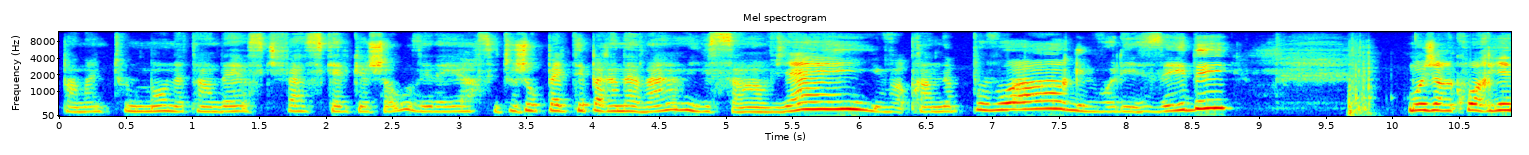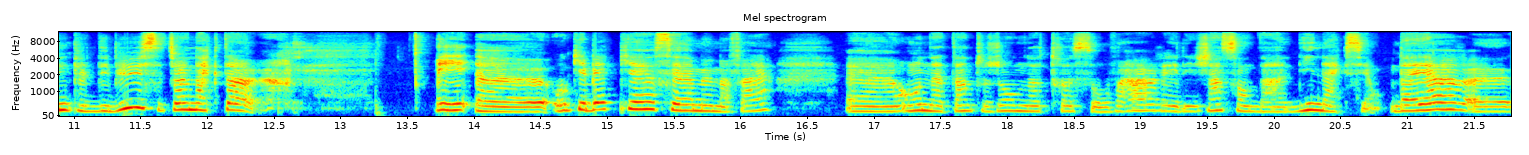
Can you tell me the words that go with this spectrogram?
pendant que tout le monde attendait à ce qu'il fasse quelque chose. Et d'ailleurs, c'est toujours pelleté par en avant. Il s'en vient, il va prendre le pouvoir, il va les aider. Moi, j'en crois rien depuis le début, c'est un acteur. Et euh, au Québec, c'est la même affaire. Euh, on attend toujours notre sauveur et les gens sont dans l'inaction. D'ailleurs, euh,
